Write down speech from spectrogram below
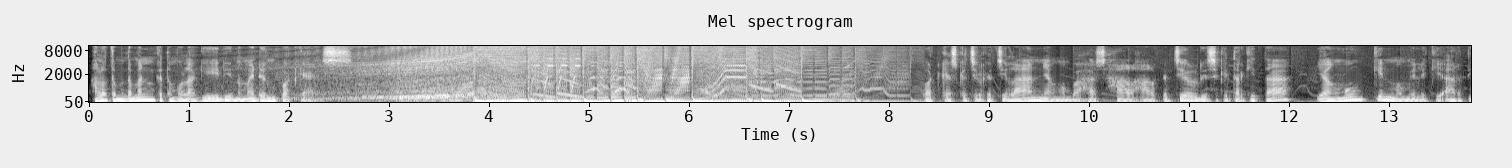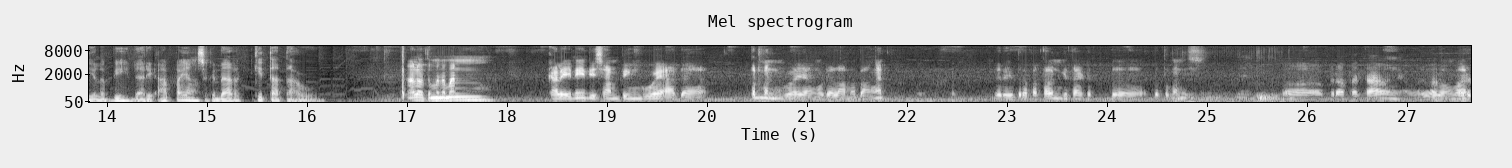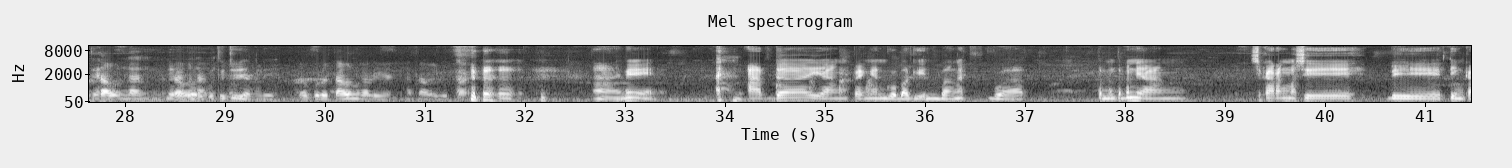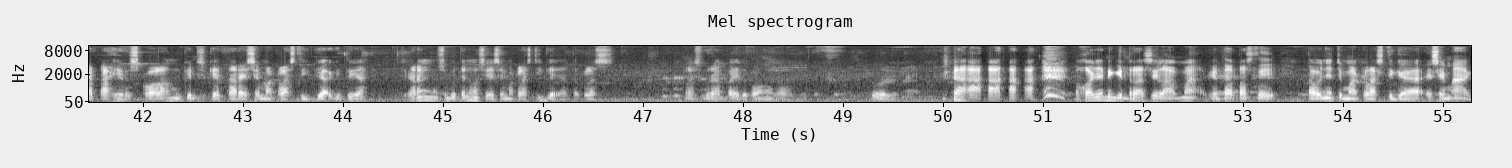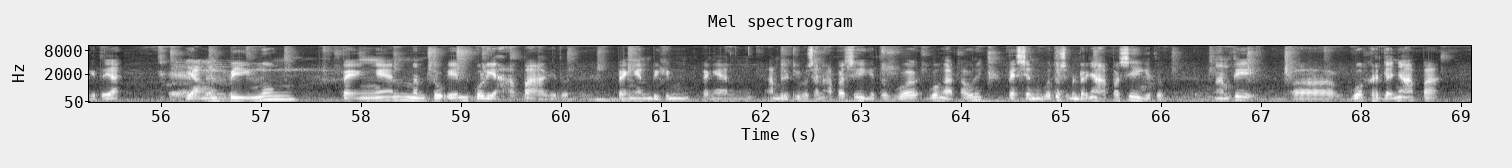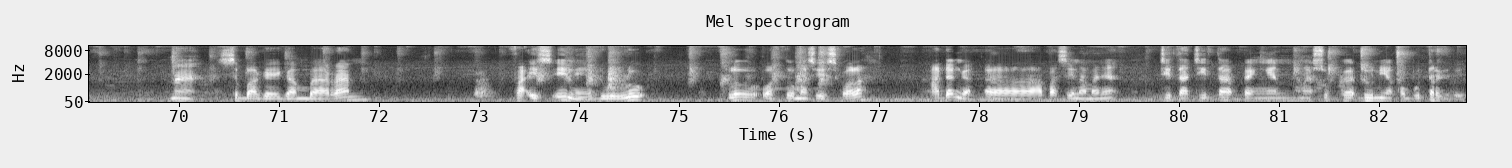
Halo teman-teman, ketemu lagi di Nomaden Podcast. Podcast kecil-kecilan yang membahas hal-hal kecil di sekitar kita yang mungkin memiliki arti lebih dari apa yang sekedar kita tahu. Halo teman-teman, kali ini di samping gue ada temen gue yang udah lama banget. Dari berapa tahun kita berteman nih? Oh, berapa tahun ya? Lama banget ya. Bertahunan, Dari bertahunan. 2007 ya kali ya? 20 tahun kali ya, atau lupa. Nah ini ada yang pengen gue bagiin banget buat teman-teman yang sekarang masih di tingkat akhir sekolah mungkin sekitar SMA kelas 3 gitu ya. Sekarang sebutannya masih SMA kelas 3 ya atau kelas kelas berapa itu kalau nggak salah. Full. Pokoknya di generasi lama kita pasti taunya cuma kelas 3 SMA gitu ya. Yang bingung pengen nentuin kuliah apa gitu. Pengen bikin pengen ambil jurusan apa sih gitu. Gua gua nggak tahu nih passion gue tuh sebenarnya apa sih gitu. Nanti eh, gua kerjanya apa. Nah, sebagai gambaran Faiz ini dulu lu waktu masih sekolah ada nggak eh, apa sih namanya cita-cita pengen masuk ke dunia komputer gitu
